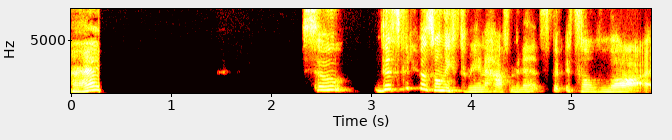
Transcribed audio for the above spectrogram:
All right. So this video is only three and a half minutes, but it's a lot.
